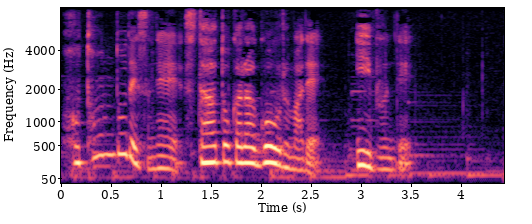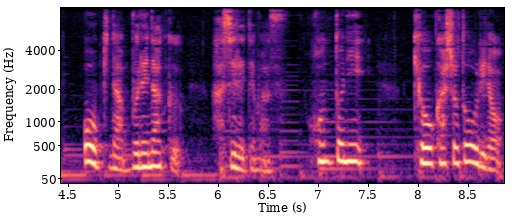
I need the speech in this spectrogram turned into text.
ほとんどですねスタートからゴールまでイーブンで大きなブレなく走れてます。本当に教科書通りの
